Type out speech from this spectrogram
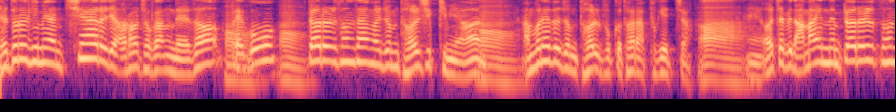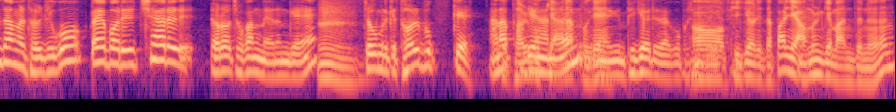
되도록이면 치아를 여러 조각 내서 어, 빼고 어. 뼈를 손상을 좀 덜 시키면 어. 아무래도 좀 덜 붓고 덜 아프겠죠. 아. 예, 어차피 남아있는 뼈를 손상을 덜 주고 빼버릴 치아를 여러 조각 내는 게 음. 조금 이렇게 덜 붓게 안덜 아프게 안 하는 아프게. 예, 비결이라고 보시면 어, 되겠습니다. 비결이다. 빨리 아물게 만드는.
